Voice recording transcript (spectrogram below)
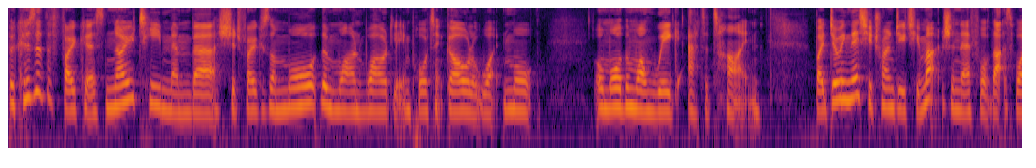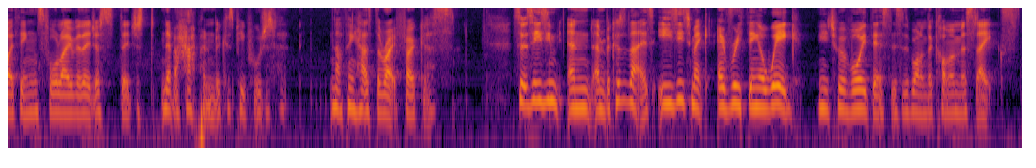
Because of the focus, no team member should focus on more than one wildly important goal or what more or more than one wig at a time by doing this you try and do too much and therefore that's why things fall over. They just they just never happen because people just nothing has the right focus. So it's easy and and because of that it's easy to make everything a wig. You need to avoid this. This is one of the common mistakes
